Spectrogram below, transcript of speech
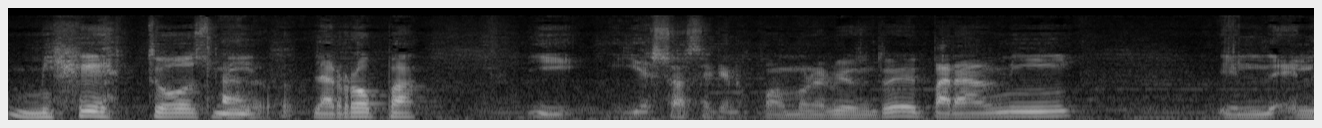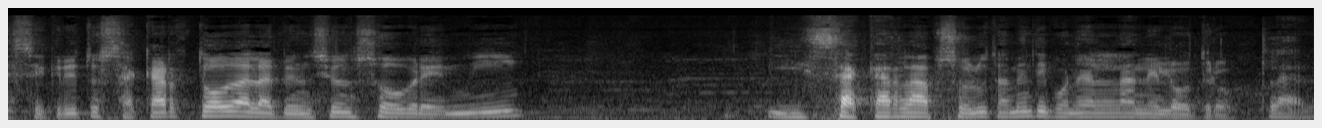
mis gestos, mi- la ropa, y, y eso hace que nos pongamos nerviosos. Entonces, para mí, el, el secreto es sacar toda la atención sobre mí y sacarla absolutamente y ponerla en el otro. claro.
